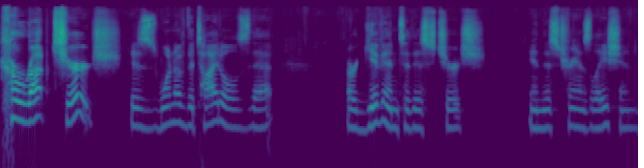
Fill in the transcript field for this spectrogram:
corrupt church is one of the titles that are given to this church in this translation.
